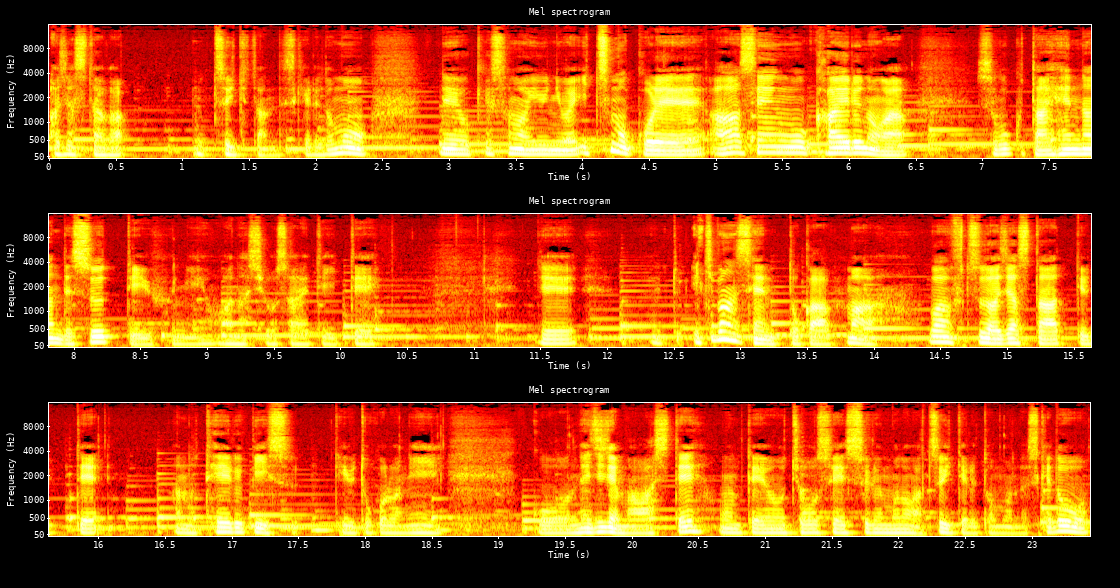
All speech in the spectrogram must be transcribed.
うアジャスターがついてたんですけれどもでお客様が言うにはいつもこれアーセンを変えるのがすごく大変なんですっていうふうにお話をされていて。で、えっと、1番線とか、まあ、は普通アジャスターって言ってあのテールピースっていうところにこうネジで回して音程を調整するものがついてると思うんですけど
